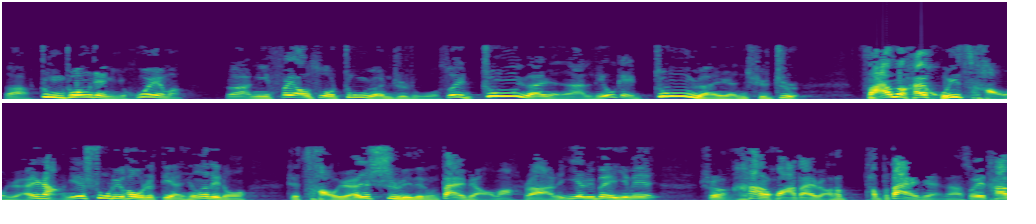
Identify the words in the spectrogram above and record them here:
是吧？种庄稼你会吗？是吧？你非要做中原之主，所以中原人啊，留给中原人去治，咱们还回草原上。因为树立后是典型的这种这草原势力的这种代表嘛，是吧？这耶律倍因为是汉化代表，他他不待见啊，所以他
